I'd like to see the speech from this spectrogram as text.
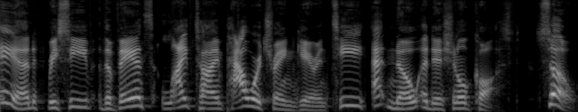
and receive the Vance Lifetime Powertrain Guarantee at no additional cost. So,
